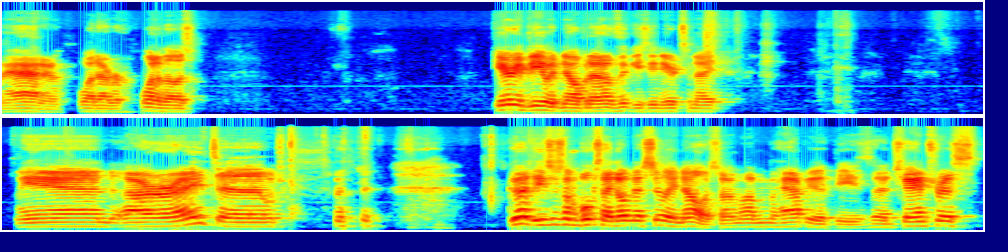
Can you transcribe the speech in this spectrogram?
I don't know, whatever, one of those. Gary B would know, but I don't think he's in here tonight. And all right, uh, good. These are some books I don't necessarily know, so I'm, I'm happy with these. Uh, Chantress,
